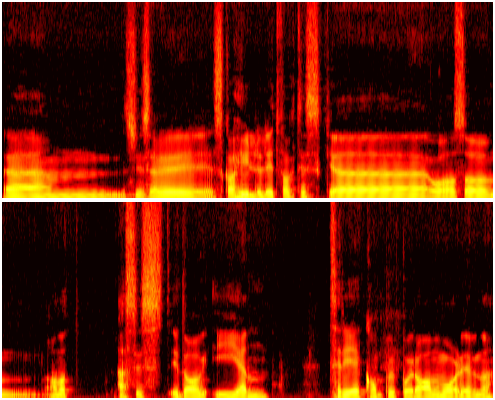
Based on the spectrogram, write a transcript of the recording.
um, eh, syns jeg skal hylle litt, faktisk. Uh, og altså, han har assist i dag igjen. Tre kamper på rad med målgivende.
